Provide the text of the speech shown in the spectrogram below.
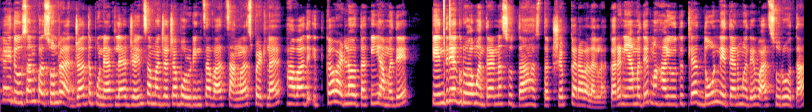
गेल्या काही दिवसांपासून राज्यात पुण्यातल्या जैन समाजाच्या बोर्डिंगचा वाद चांगलाच पेटलाय. हा वाद इतका वाढला होता की यामध्ये केंद्रीय गृहमंत्र्यांना सुद्धा हस्तक्षेप करावा लागला. कारण यामध्ये महायुतीतल्या दोन नेत्यांमध्ये वाद सुरू होता.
